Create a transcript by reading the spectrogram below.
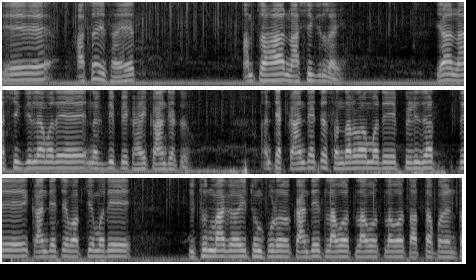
ते असं आहे साहेब आमचा हा नाशिक जिल्हा आहे. या नाशिक जिल्ह्यामध्ये नगदी पीक आहे कांद्याचं. आणि त्या कांद्याच्या संदर्भामध्ये पिढीजात ते कांद्याच्या बाबतीमध्ये इथून मागं इथून पुढं कांदे लावत लावत लावत आत्तापर्यंत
